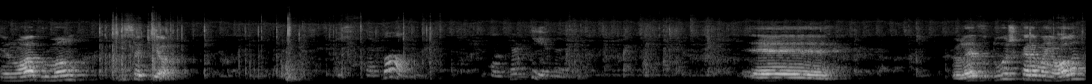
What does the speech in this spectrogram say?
eu não abro mão. Disso aqui, ó bom, com certeza. É, eu levo duas caramanholas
